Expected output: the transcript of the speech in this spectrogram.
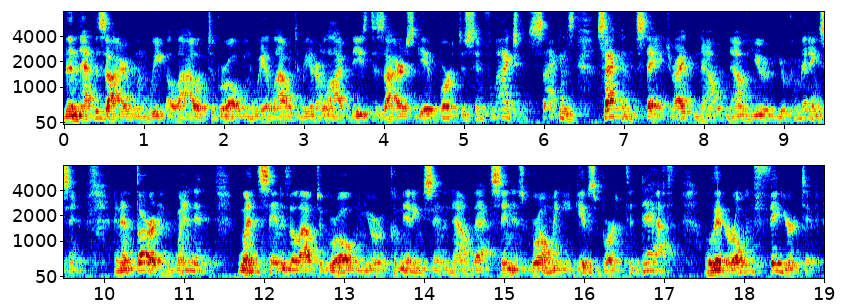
Then that desire, when we allow it to grow, when we allow it to be in our life, these desires give birth to sinful actions. Second, second stage, right? Now, now you're you're committing sin. And then third, and when it when sin is allowed to grow, when you're committing sin, and now that sin is growing, it gives birth to death, literal and figurative.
